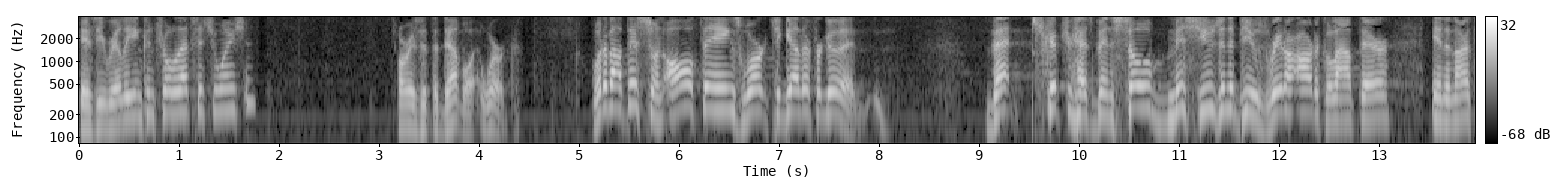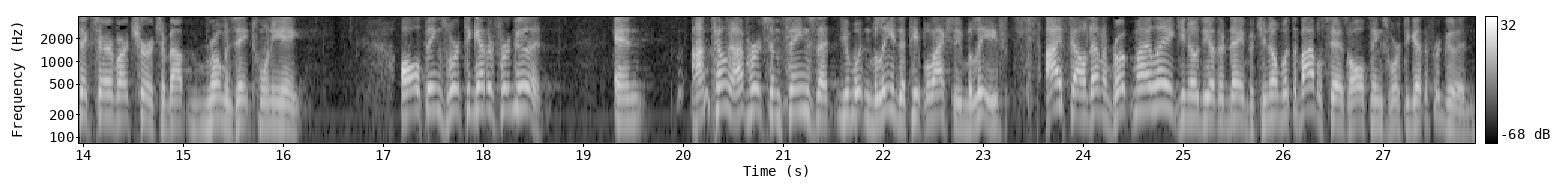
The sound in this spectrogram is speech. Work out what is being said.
Is he really in control of that situation? Or is it the devil at work? What about this one? All things work together for good. That scripture has been so misused and abused. Read our article out there in the narthex area of our church about Romans 8:28. All things work together for good. And I'm telling you, I've heard some things that you wouldn't believe that people actually believe. I fell down and broke my leg, you know, the other day. But you know what the Bible says? All things work together for good.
